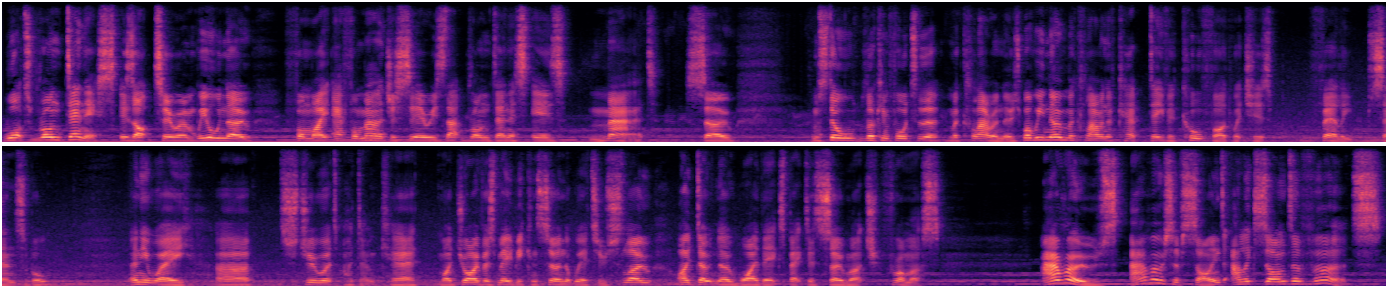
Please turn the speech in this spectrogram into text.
what Ron Dennis is up to. And we all know from my F1 Manager series that Ron Dennis is mad. So I'm still looking forward to the McLaren news. Well, we know McLaren have kept David Coulthard, which is fairly sensible. Anyway, uh, Stewart, I don't care. My drivers may be concerned that we're too slow. I don't know why they expected so much from us. Arrows! Arrows have signed Alexander Wurz.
